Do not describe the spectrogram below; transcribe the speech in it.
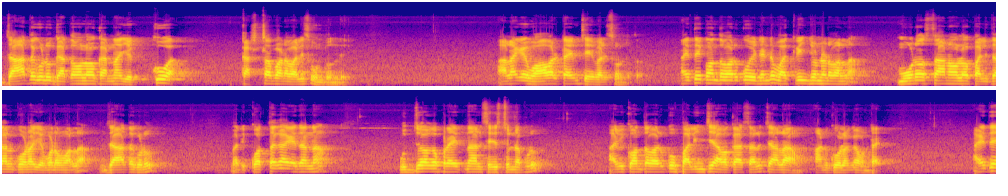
జాతకుడు గతంలో కన్నా ఎక్కువ కష్టపడవలసి ఉంటుంది. అలాగే ఓవర్ టైం చేయవలసి ఉంటుంది. అయితే కొంతవరకు ఏంటంటే వక్రించి ఉండడం వల్ల మూడో స్థానంలో ఫలితాలు కూడా ఇవ్వడం వల్ల జాతకుడు మరి కొత్తగా ఏదన్నా ఉద్యోగ ప్రయత్నాలు చేస్తున్నప్పుడు అవి కొంతవరకు ఫలించే అవకాశాలు చాలా అనుకూలంగా ఉంటాయి. అయితే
